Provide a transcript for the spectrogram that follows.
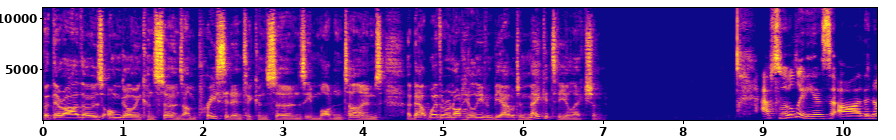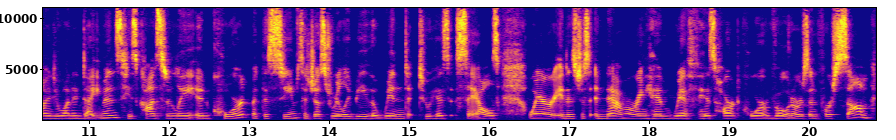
But there are those ongoing concerns, unprecedented concerns in modern times about whether or not he'll even be able to make it to the election. Absolutely. He has uh, the 91 indictments. He's constantly in court, but this seems to just really be the wind to his sails, where it is just enamoring him with his hardcore voters. And for some,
